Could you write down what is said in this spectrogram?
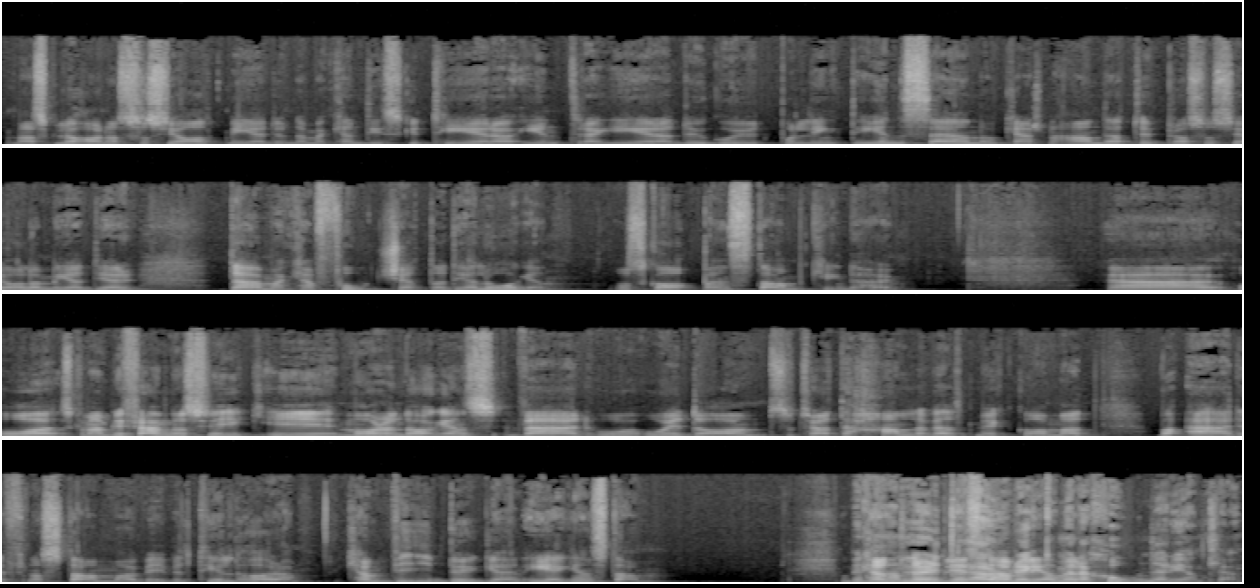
man skulle ha något socialt medium där man kan diskutera och interagera. Du går ut på LinkedIn sen och kanske några andra typer av sociala medier. Där man kan fortsätta dialogen och skapa en stam kring det här. Uh, och ska man bli framgångsrik i morgondagens värld och, och, idag så tror jag att det handlar väldigt mycket om att vad är det för några stammar vi vill tillhöra? Kan vi bygga en egen stam? Men kan handlar inte det här om rekommendationer egentligen?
